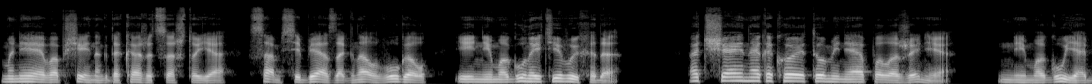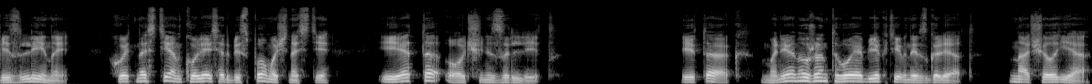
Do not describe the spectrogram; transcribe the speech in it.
Мне вообще иногда кажется, что я сам себя загнал в угол и не могу найти выхода. Отчаянное какое-то у меня положение. Не могу я без Лины. Хоть на стенку лезь от беспомощности, и это очень злит. «Итак, мне нужен твой объективный взгляд», — начал я.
